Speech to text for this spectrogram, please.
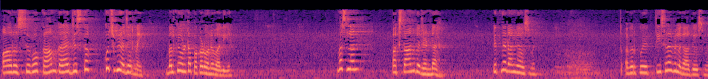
اور اس سے وہ کام کرائے جس کا کچھ بھی اجر نہیں، بلکہ الٹا پکڑ ہونے والی ہے۔ مثلا پاکستان کا جھنڈا ہے۔ کتنے رنگ ہیں اس میں؟ تو اگر کوئی ایک تیسرا بھی لگا دے اس میں،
